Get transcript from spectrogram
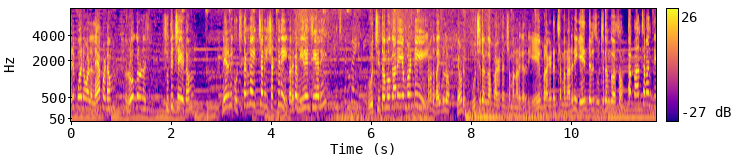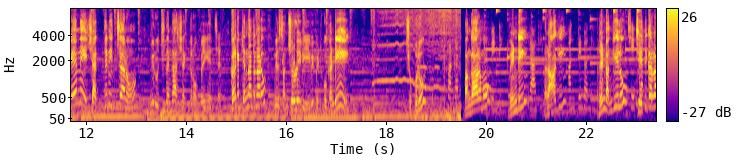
చనిపోయిన వాళ్ళు లేపడం రోగులను శుద్ధి చేయడం నేను మీకు ఉచితంగా ఇచ్చాను ఈ శక్తిని. కనుక మీరేం చేయాలి? ఉచితముగానే ఇవ్వండి. మన బైబిల్లో? ఉచితంగా ప్రకటించమన్నాడు కదా ఏం ప్రకటించమన్నాడు? నీకేం తెలుసు ఉచితం కోసం? పంచమని దేన్ని? శక్తిని ఇచ్చాను. మీరు ఉచితంగా ఆ శక్తిని ఉపయోగించండి. కనుక కింద అంటున్నాడు మీరు సంచులు ఇవి ఏవి పెట్టుకోకండి. చెప్పులు బంగారము వెండి రాగి రెండు అంగీలు చేతికర్ర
